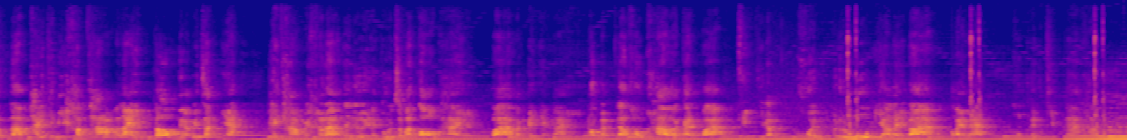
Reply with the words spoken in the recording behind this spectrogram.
สำหรับใครที่มีคำถามอะไรนอกเหนือไปจากเนี้ยให้ถามไว้ข้างล่างได้เลยแต่ตูนจะมาตอบให้ว่ามันเป็นยังไงก็แบบเล่าคร่าวๆแล้วกันว่าสิ่งที่แบบควรรู้มีอะไรบ้างไปแล้วพบกันคลิปหน้าครับ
